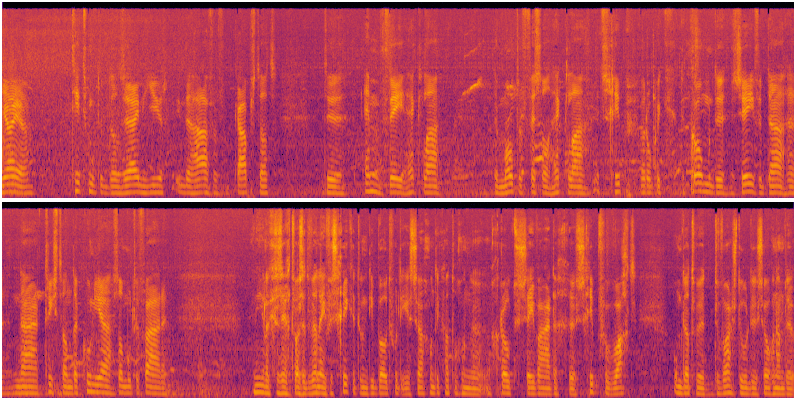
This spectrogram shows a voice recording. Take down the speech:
Ja, ja. Dit moet het dan zijn hier in de haven van Kaapstad. De MV Hekla, de motorvessel Hekla, het schip waarop ik de komende zeven dagen naar Tristan da Cunha zal moeten varen. En eerlijk gezegd was het wel even schrikken toen ik die boot voor het eerst zag... want ik had toch een, eh, een groot zeewaardig eh, schip verwacht omdat we dwars door de zogenaamde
